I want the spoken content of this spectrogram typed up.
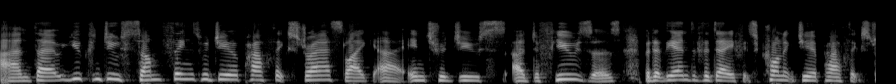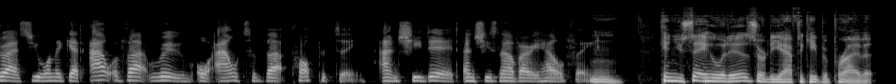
And uh, you can do some things with geopathic stress, like uh, introduce uh, diffusers. But at the end of the day, if it's chronic geopathic stress, you want to get out of that room or out of that property. And she did. And she's now very healthy. Mm. Can you say who it is, or do you have to keep it private?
